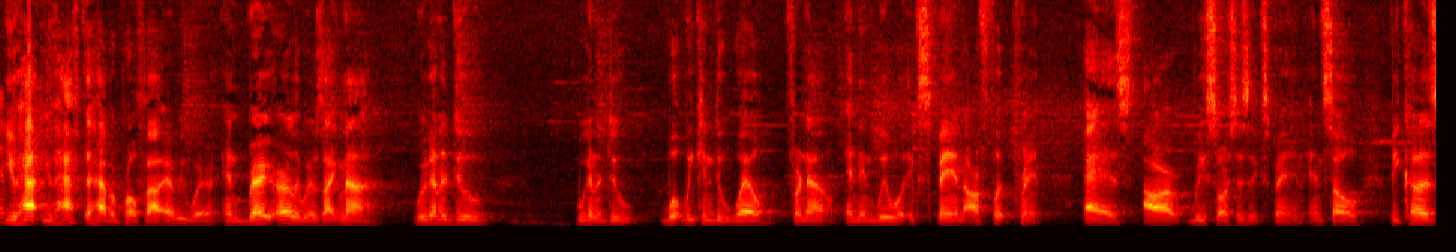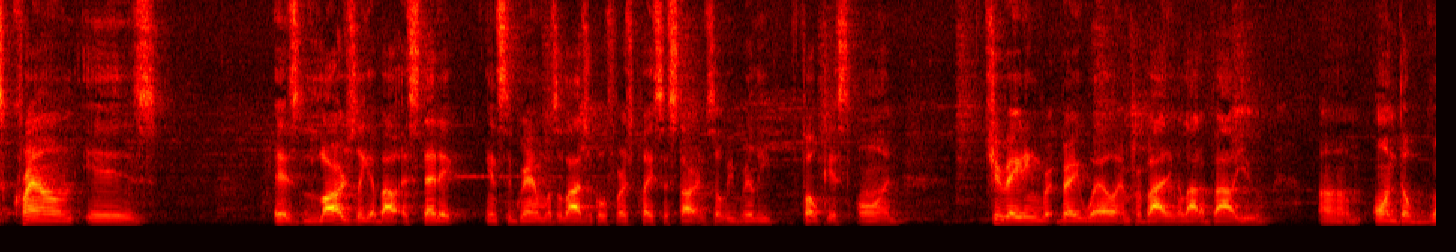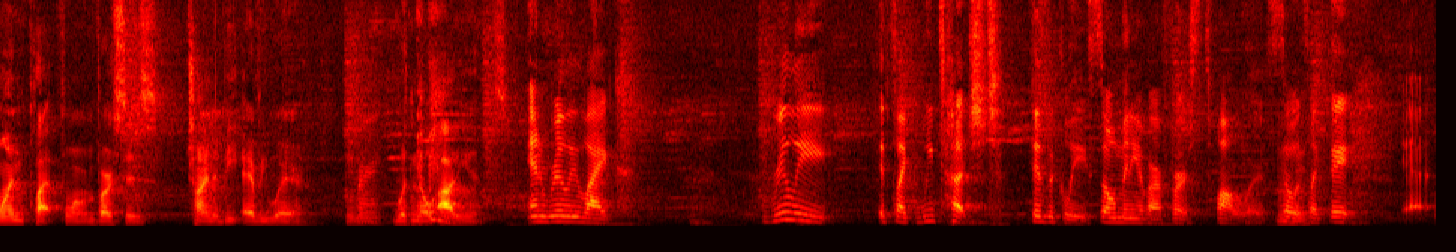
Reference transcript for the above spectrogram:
You have you have to have a profile everywhere. And very early, we was like, nah, we're gonna do we're gonna do what we can do well for now, and then we will expand our footprint as our resources expand. And so, because CRWN is is largely about aesthetic, Instagram was a logical first place to start, and so we really focused on curating very well and providing a lot of value um, on the one platform versus trying to be everywhere, you know, Right. with no audience. and really like really it's like we touched physically so many of our first followers so it's like they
